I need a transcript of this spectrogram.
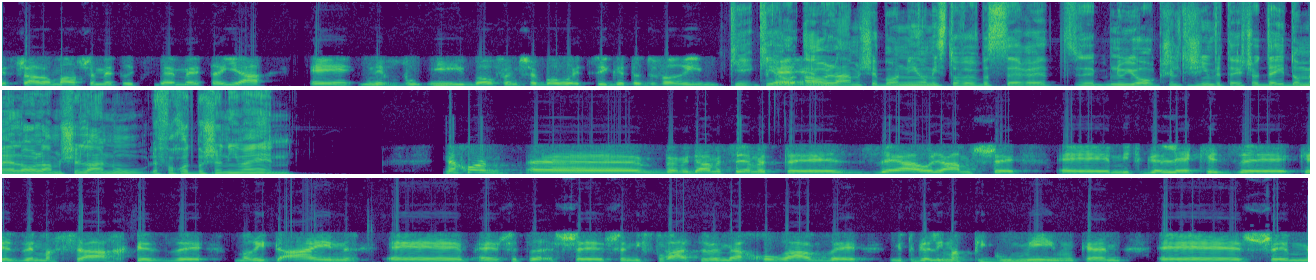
אפשר לומר שמטריקס באמת היה אה, נבואי באופן שבו הוא הציג את הדברים. כי, כי אה, העולם שבו ניאו מסתובב בסרט, זה ניו יורק של 99, די דומה לעולם שלנו, לפחות בשנים ההן. נכון, במידה מסוימת זה העולם ש... אה, מתגלה כאיזה, כאיזה מסך, כאיזה מראית עין אה, אה, ש, שנפרץ ומאחוריו אה, מתגלים הפיגומים, כן? אה, שהם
